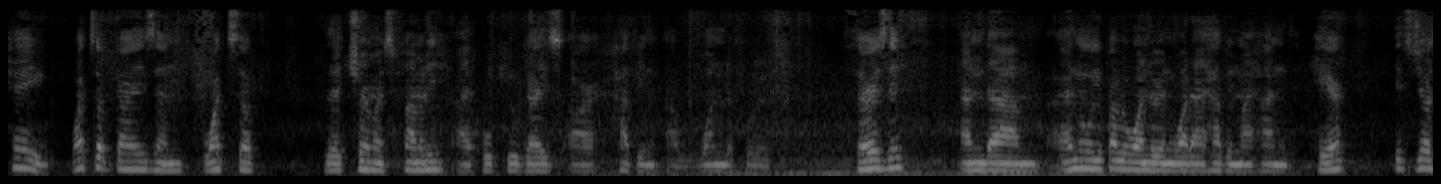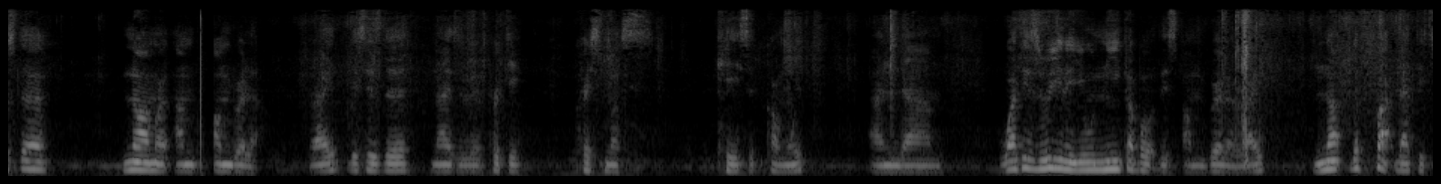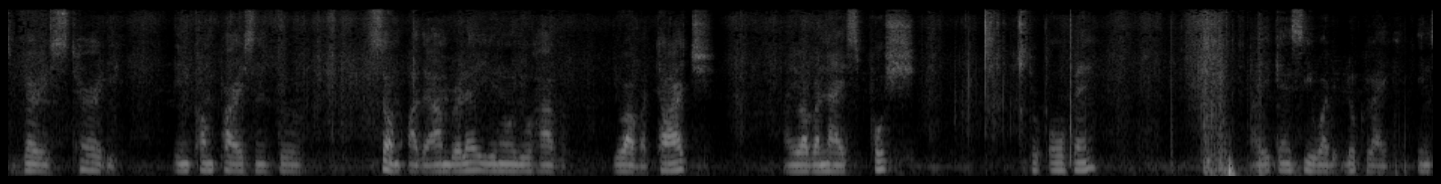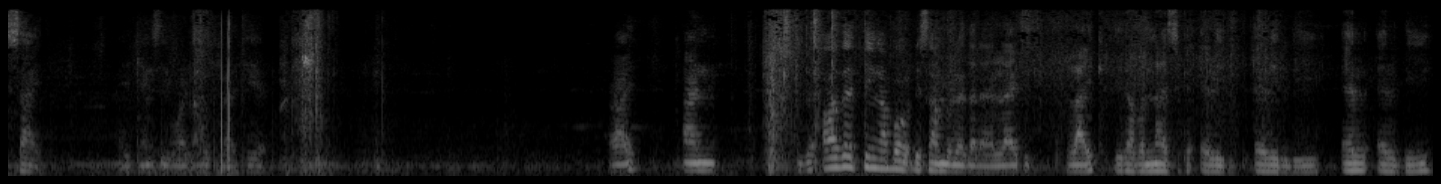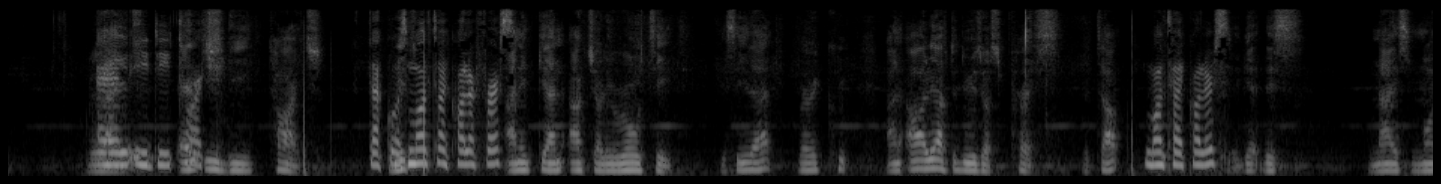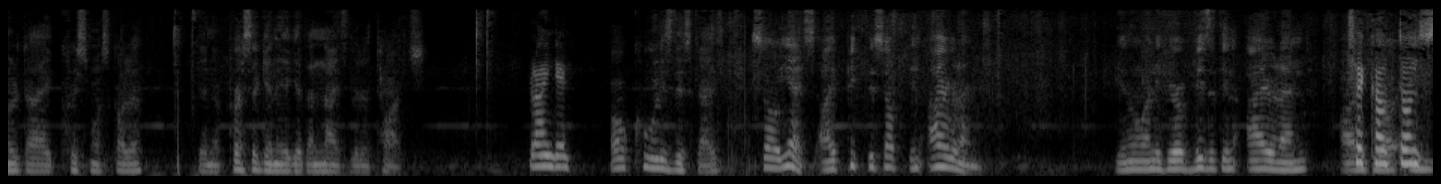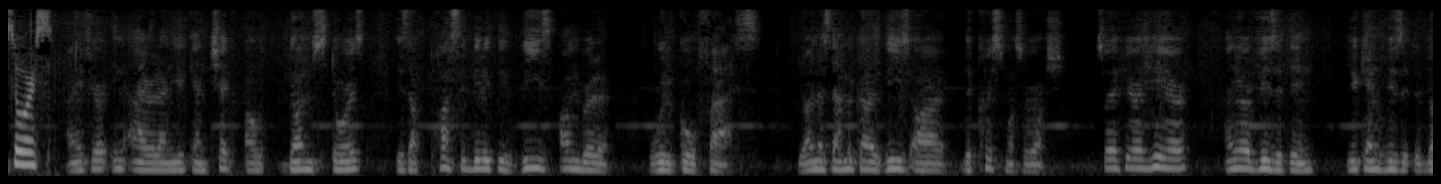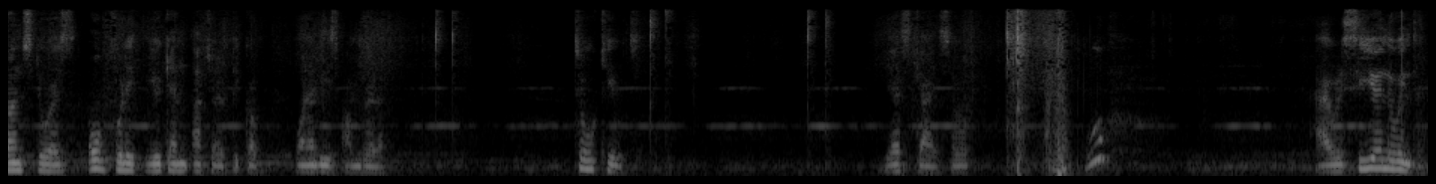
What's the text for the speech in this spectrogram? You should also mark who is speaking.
Speaker 1: Hey, what's up guys and what's up the Tremors family. I hope you guys are having a wonderful Thursday. And um, I know you're probably wondering what I have in my hand here. It's just a normal um, umbrella, right? This is the nice little pretty Christmas case it come with. And um, what is really unique about this umbrella, right? Not the fact that it's very sturdy in comparison to some other umbrella you know you have you have a torch and you have a nice push to open. And you can see what it look like inside. You can see what it look like here. Right? And the other thing about this umbrella that I like like it have a nice LED LED LLD
Speaker 2: LED torch.
Speaker 1: LED torch.
Speaker 2: That goes multicolor first.
Speaker 1: And it can actually rotate. You see that? Very quick. And all you have to do is just press the top.
Speaker 2: Multicolors.
Speaker 1: You get this nice multi Christmas color. Then you press again and you get a nice little torch.
Speaker 2: Blinding.
Speaker 1: How cool is this guys? So yes, I picked this up in Ireland. You know, and if you're visiting Ireland,
Speaker 2: check out Dunnes stores.
Speaker 1: And if you're in Ireland, you can check out Dunnes stores. Is a possibility these umbrella will go fast. You understand? Because these are the Christmas rush. So if you're here and you're visiting, you can visit the Dunnes stores. Hopefully, you can actually pick up one of these umbrella. Too cute. Yes, guys. So. I will see you in the winter.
